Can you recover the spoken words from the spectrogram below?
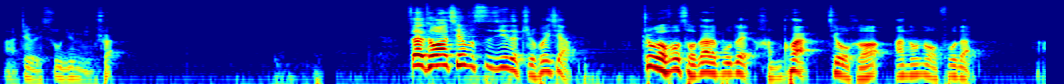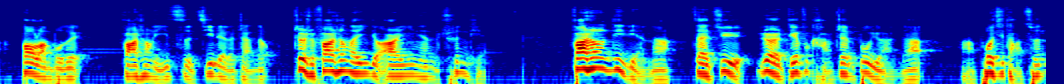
啊这位苏军名帅。在图哈切夫斯基的指挥下，朱可夫所在的部队很快就和安东诺夫的啊暴乱部队发生了一次激烈的战斗。这是发生在一九二一年的春天，发生的地点呢？在距热尔迭夫卡镇不远的啊波奇塔村，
